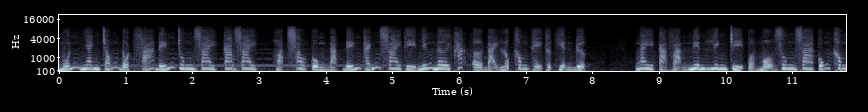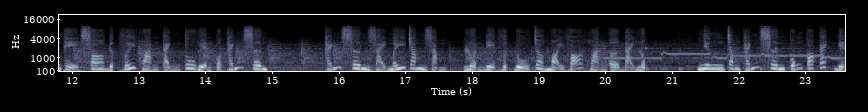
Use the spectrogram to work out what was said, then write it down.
muốn nhanh chóng đột phá đến trung giai, cao giai, hoặc sau cùng đạt đến thánh giai thì những nơi khác ở đại lục không thể thực hiện được. Ngay cả vạn niên linh trì của mộ dung gia cũng không thể so được với hoàn cảnh tu luyện của Thánh Sơn. Thánh Sơn dài mấy trăm dặm, luận địa vực đủ cho mọi võ hoàng ở đại lục. Nhưng trong Thánh Sơn cũng có cách biệt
